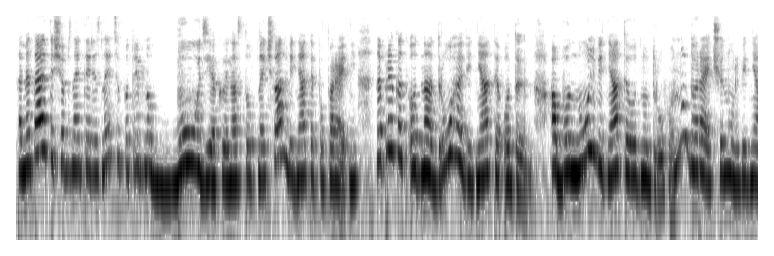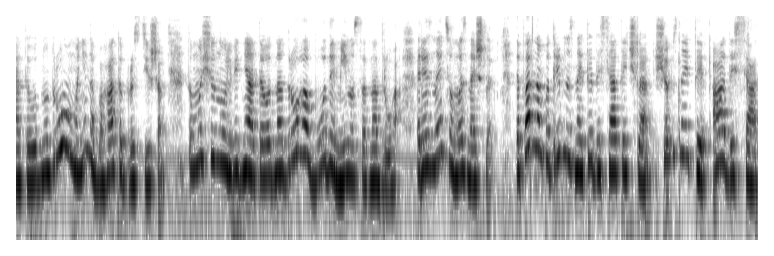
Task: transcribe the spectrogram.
Пам'ятаєте, щоб знайти різницю, потрібно будь-який наступний член відняти попередній. Наприклад, 1 друга відняти 1, або 0 відняти 1 другу. Ну, до речі, 0 відняти 1 другу мені набагато простіше, тому що 0 відняти 1 друга буде мінус 1 друга. Різницю ми знайшли. Тепер нам потрібно знайти 10 член. Щоб знайти А 10,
